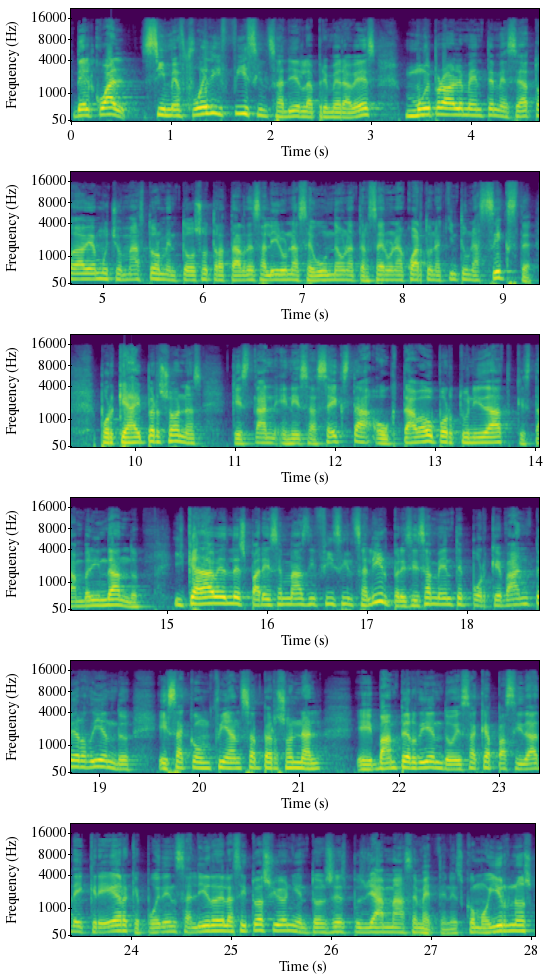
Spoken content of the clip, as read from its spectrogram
del cual, si me fue difícil salir la primera vez, muy probablemente me sea todavía mucho más tormentoso tratar de salir una segunda, una tercera, una cuarta, una quinta, una sexta, porque hay personas que están en esa sexta o octava oportunidad que están brindando y cada cada vez les parece más difícil salir, precisamente porque van perdiendo esa confianza personal, eh, van perdiendo esa capacidad de creer que pueden salir de la situación y entonces pues ya más se meten. Es como irnos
